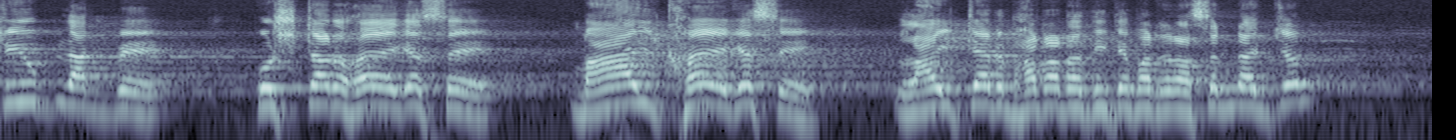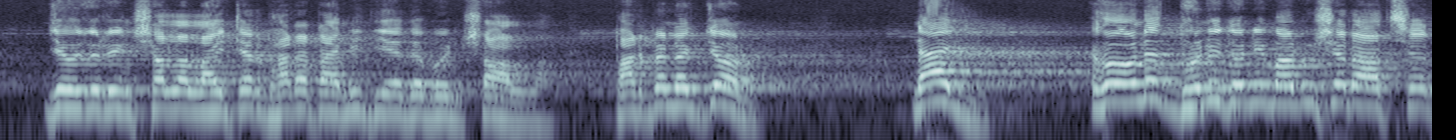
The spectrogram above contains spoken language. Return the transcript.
টিউব লাগবে পোস্টার হয়ে গেছে মাইক হয়ে গেছে লাইটের ভাড়াটা দিতে পারেন, আছেন না একজন? যে হুজুর ইনশাল্লাহ লাইটের ভাড়াটা আমি দিয়ে দেবো, ইনশাআল্লাহ। পারবেন একজন? নাই? এখন অনেক ধনী ধনী মানুষেরা আছেন।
